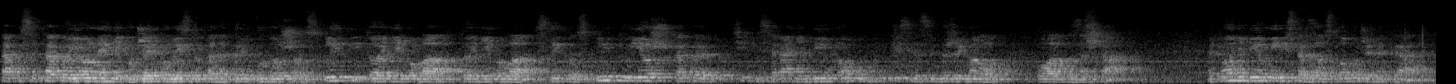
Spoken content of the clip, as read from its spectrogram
tako se tako i on negdje početkom listopada prvi put došao u Split i to je njegova, to je njegova slika u Splitu i još kako je čini se ranije bio nogu, mislim da se drži malo ovako za štap. Dakle, on je bio ministar za oslobođene krajeve.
